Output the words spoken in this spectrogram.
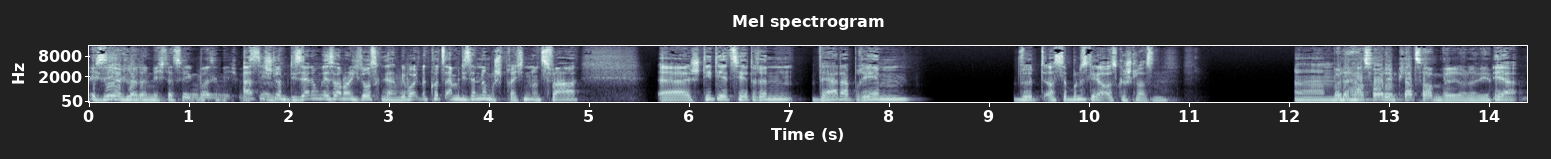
ich seh euch leider nicht, deswegen weiß ich nicht. Ah, ist nicht schlimm. Die Sendung ist auch noch nicht losgegangen. Wir wollten kurz einmal die Sendung besprechen. Und zwar äh, steht jetzt hier drin, Werder Bremen wird aus der Bundesliga ausgeschlossen. Ähm, Weil der HSV den Platz haben will, oder wie? Ja.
